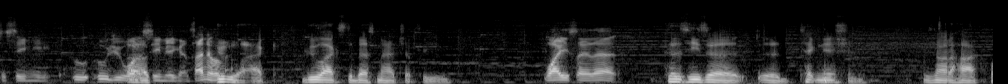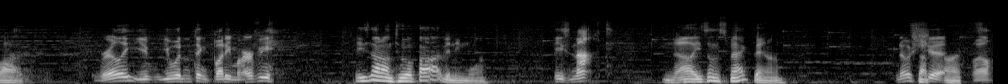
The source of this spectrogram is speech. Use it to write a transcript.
to see me? Who who would you want Uh, to see me against? I know Gulak. Gulak's the best matchup for you why do you say that. because he's a, a technician. He's not a hot flyer. Really? You you wouldn't think Buddy Murphy? He's not on 205 anymore. He's not. No, he's on SmackDown. No shit. Well,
